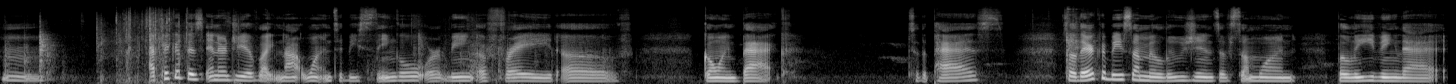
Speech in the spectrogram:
Hmm. I pick up this energy of like not wanting to be single or being afraid of going back to the past. So there could be some illusions of someone believing that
